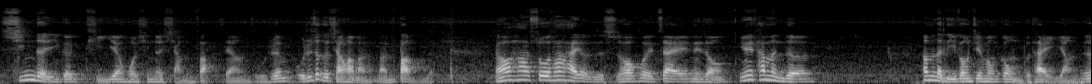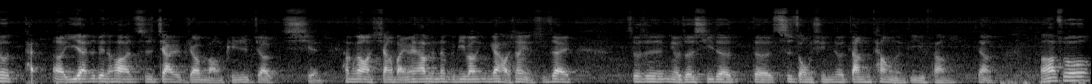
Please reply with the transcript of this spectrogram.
新的一个体验或新的想法，这样子。我觉得我觉得这个想法蛮蛮棒的。然后他说他还有的时候会在那种，因为他们的。他们的离峰尖峰跟我们不太一样，因为台呃宜兰这边的话是假日比较忙，平日比较闲。他们刚好相反，因为他们那个地方应该好像也是在就是纽泽西的的市中心，就当趟的地方这样。然后他说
